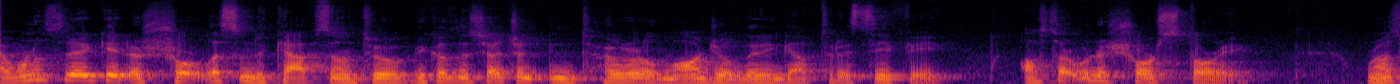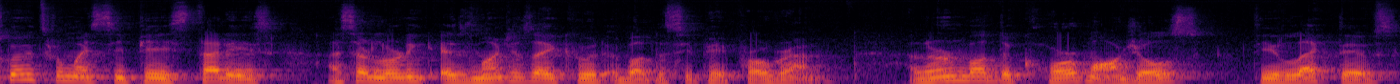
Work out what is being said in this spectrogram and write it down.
I wanted to dedicate a short lesson to Capstone 2 because it's such an integral module leading up to the CFE. I'll start with a short story. When I was going through my CPA studies, I started learning as much as I could about the CPA program. I learned about the core modules, the electives,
